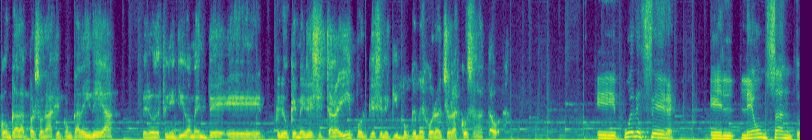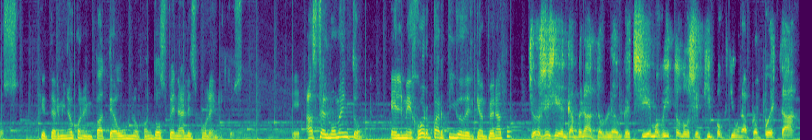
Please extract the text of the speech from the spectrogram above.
con cada personaje, con cada idea, pero definitivamente creo que merece estar ahí porque es el equipo que mejor ha hecho las cosas hasta ahora. Eh, puede ser el León Santos, que terminó con empate a uno, con dos penales polémicos. Eh, hasta el momento, el mejor partido del campeonato? Yo no sé si del campeonato, pero que sí hemos visto dos equipos que tienen una propuesta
